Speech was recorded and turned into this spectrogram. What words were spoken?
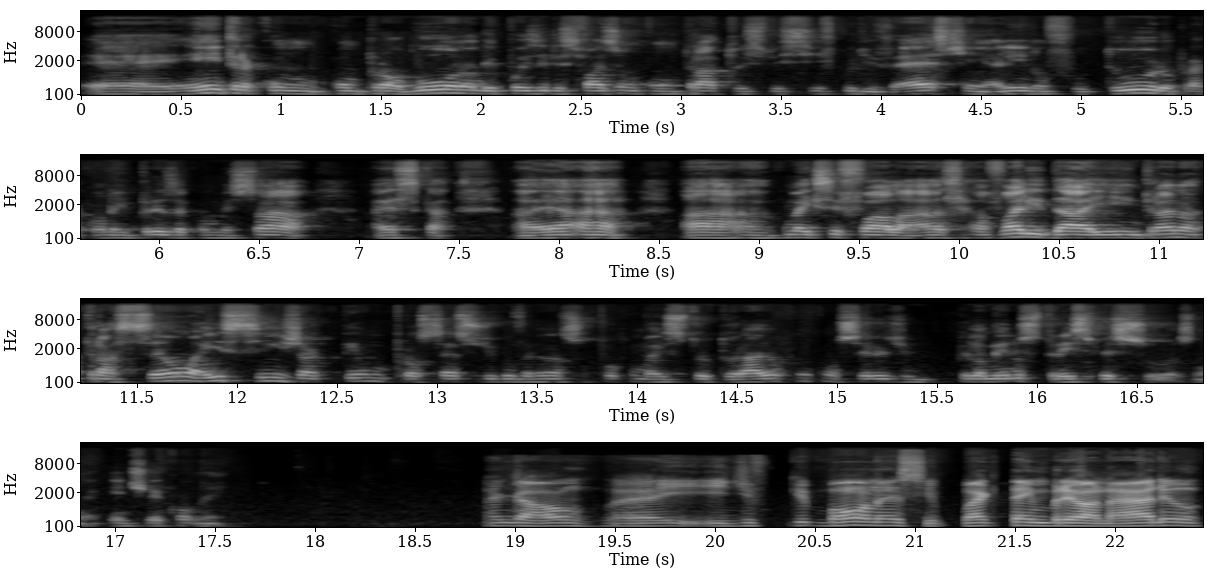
é, entra com, com pro bono, depois eles fazem um contrato específico de vesting ali no futuro, para quando a empresa começar a, a, como é que se fala, a, validar e entrar na tração, aí sim já tem um processo de governança um pouco mais estruturado, com um conselho de pelo menos três pessoas, né, que a gente recomenda. Legal, é, e de, que bom, né, assim, pode estar embrionário,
